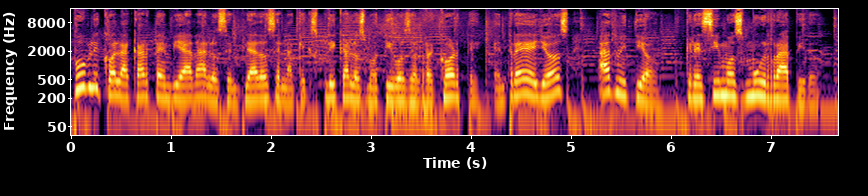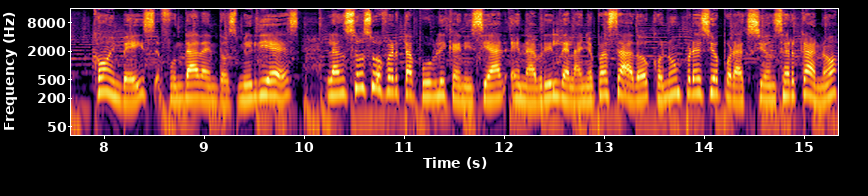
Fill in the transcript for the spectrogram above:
publicó la carta enviada a los empleados en la que explica los motivos del recorte. Entre ellos, admitió, crecimos muy rápido. Coinbase, fundada en 2010, lanzó su oferta pública inicial en abril del año pasado con un precio por acción cercano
